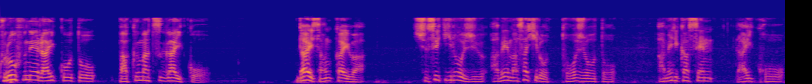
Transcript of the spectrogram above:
黒船来航と幕末外交。第3回は首席老中安倍正弘登場とアメリカ戦来航。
